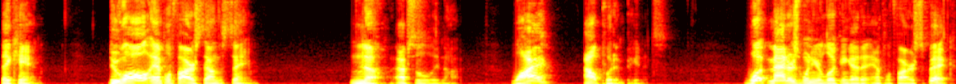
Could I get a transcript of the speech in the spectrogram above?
They can. Do all amplifiers sound the same? No, absolutely not. Why? Output impedance. What matters when you're looking at an amplifier spec?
